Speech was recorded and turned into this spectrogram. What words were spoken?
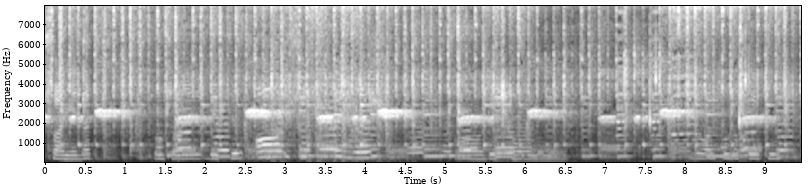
Son saniyeler. Son saniye bekliyorum. Aa işte tutayım Aa geç kaldım ama. Bu var son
